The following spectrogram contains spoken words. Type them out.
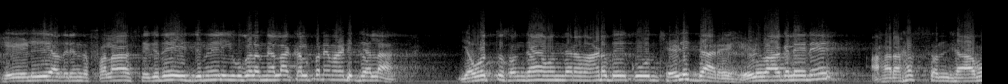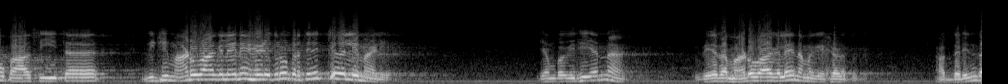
ಹೇಳಿ ಅದರಿಂದ ಫಲ ಸಿಗದೇ ಇದ್ದ ಮೇಲೆ ಇವುಗಳನ್ನೆಲ್ಲ ಕಲ್ಪನೆ ಮಾಡಿದ್ದಲ್ಲ. ಯಾವತ್ತು ಸಂಧ್ಯಾವಂದನ ಮಾಡಬೇಕು ಅಂತ ಹೇಳಿದ್ದಾರೆ. ಹೇಳುವಾಗಲೇನೆ ಅಹರಹ ಸಂಧ್ಯಾಮುಪಾಸೀತ ವಿಧಿ ಮಾಡುವಾಗಲೇನೆ ಹೇಳಿದ್ರು ಪ್ರತಿನಿತ್ಯದಲ್ಲಿ ಮಾಡಿ ಎಂಬ ವಿಧಿಯನ್ನ ವೇದ ಮಾಡುವಾಗಲೇ ನಮಗೆ ಹೇಳುತ್ತದೆ. ಆದ್ದರಿಂದ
